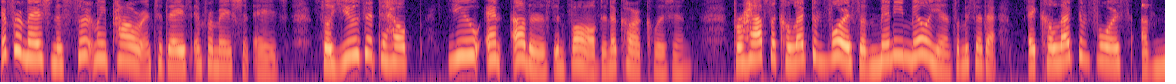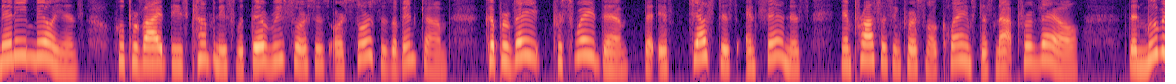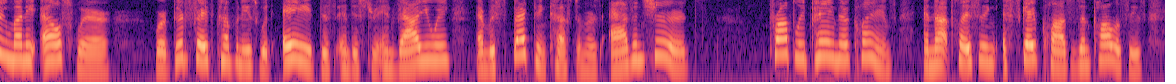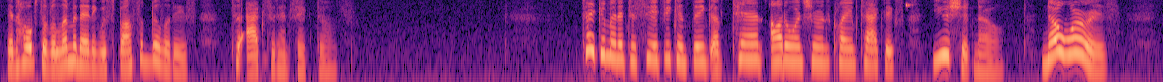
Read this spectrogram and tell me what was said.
Information is certainly power in today's information age, so use it to help you and others involved in a car collision. Perhaps a collective voice of many millions, let me say that, a collective voice of many millions who provide these companies with their resources or sources of income could pervade, persuade them that if justice and fairness in processing personal claims does not prevail, then moving money elsewhere where good faith companies would aid this industry in valuing and respecting customers as insureds, promptly paying their claims, and not placing escape clauses in policies in hopes of eliminating responsibilities to accident victims. Take a minute to see if you can think of 10 auto insurance claim tactics you should know. No worries.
